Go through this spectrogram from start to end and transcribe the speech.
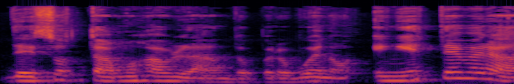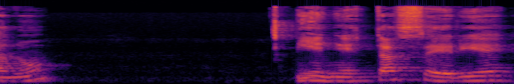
de eso estamos hablando. Pero bueno, en este verano y en esta serie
